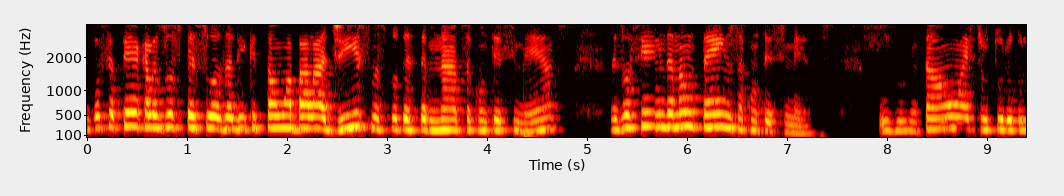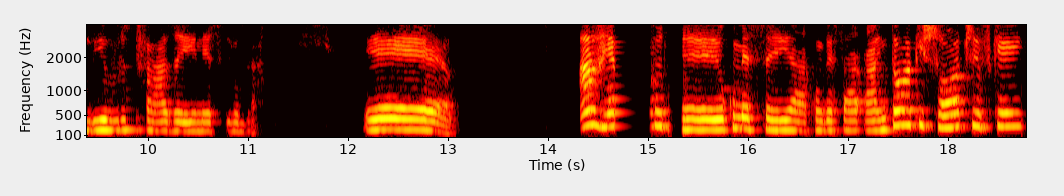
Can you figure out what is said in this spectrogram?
você tem aquelas duas pessoas ali que estão abaladíssimas por determinados acontecimentos, mas você ainda não tem os acontecimentos. Uhum. Então, a estrutura do livro faz aí nesse lugar. É, a Record, é, eu comecei a conversar. Ah, então, a Quixote, eu fiquei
